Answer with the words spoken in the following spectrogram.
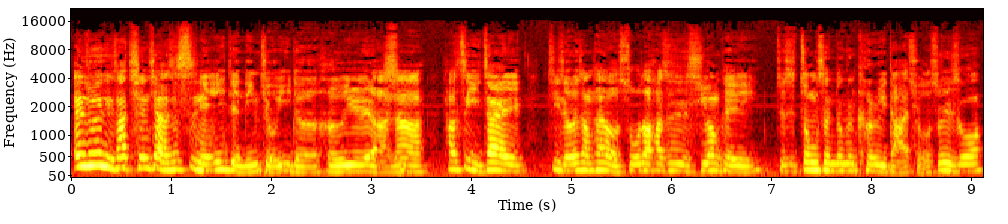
Andrew Wiggins 他签下来是四年一点零九亿的合约啦。那他自己在记者会上，他有说到他是希望可以就是终身都跟 Curry 打球，所以说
